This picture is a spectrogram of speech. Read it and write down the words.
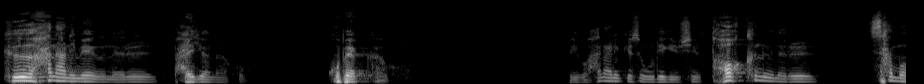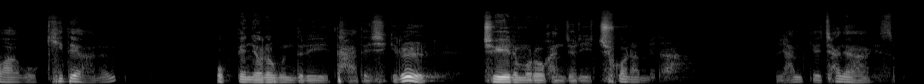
그 하나님의 은혜를 발견하고 고백하고 그리고 하나님께서 우리에게 주실 더 큰 은혜를 사모하고 기대하는 복된 여러분들이 다 되시기를 주의 이름으로 간절히 축원합니다. 우리 함께 찬양하겠습니다.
